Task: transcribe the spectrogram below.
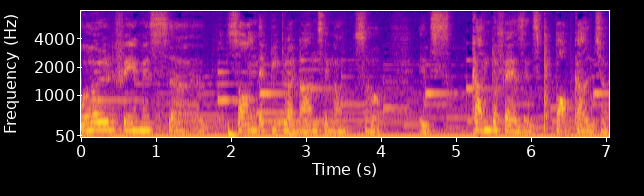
world famous song that people are dancing on so it's current affairs it's pop culture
